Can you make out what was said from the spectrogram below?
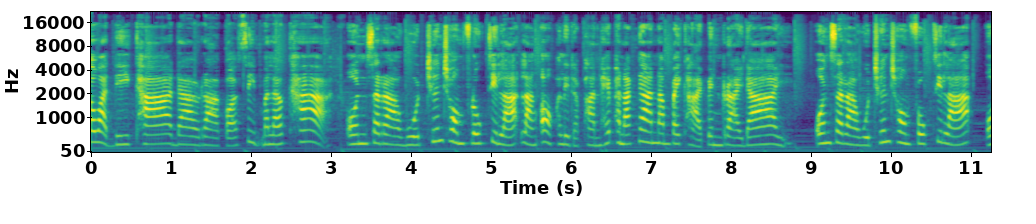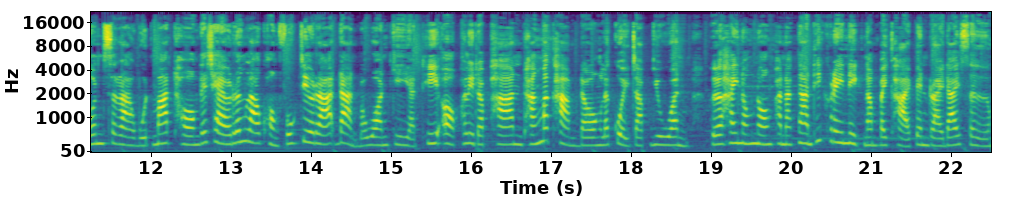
สวัสดีค่ะ ดารากอสิบมาแล้วค่ะอนสราวุธชื่นชมฟลุกจิละหลังออกผลิตภัณฑ์ให้พนักงานนำไปขายเป็นรายได้อนสราวุธชื่นชมฟลุกจิละอนสราวุธมาดทองได้แชร์เรื่องราวของฟลุกจิระด่านบวรเกียรติที่ออกผลิตภัณฑ์ทั้งมะขามดองและก๋วยจับยวน เพื่อให้น้องๆพนักงานที่คลินิกนำไปขายเป็นรายได้เสริม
